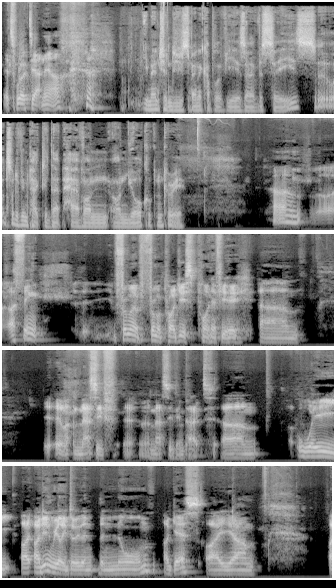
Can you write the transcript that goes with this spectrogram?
it's worked out now. you mentioned you spent a couple of years overseas. What sort of impact did that have on on your cooking career? Um, I think from a from a produce point of view, um, a massive a massive impact. Um, we I, I, didn't really do the, the norm i guess. I um I,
